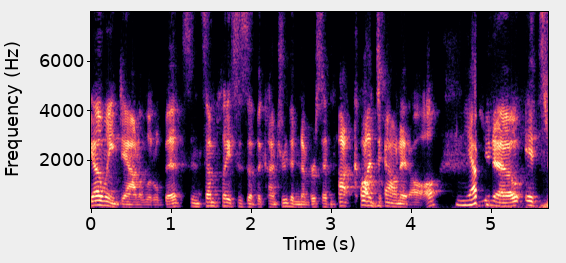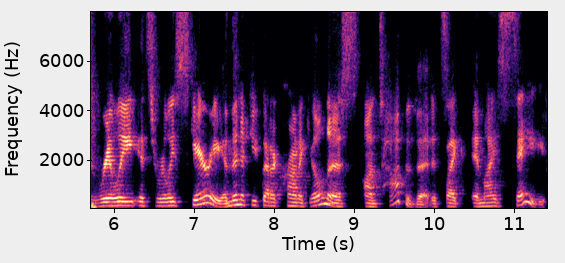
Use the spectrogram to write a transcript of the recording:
going down a little bit. In some places of the country, the numbers have not gone down at all. Yep. You know, it's really, it's really scary. And then if you've got a chronic illness on top of it, it's like, am I safe?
